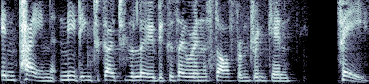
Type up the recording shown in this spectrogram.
in pain, needing to go to the loo because they were in the staff room drinking tea.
